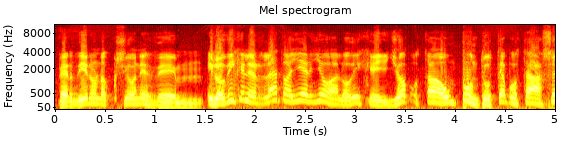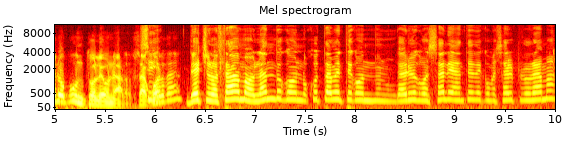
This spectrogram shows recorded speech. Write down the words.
perdieron opciones de... mm, Y lo dije en el relato ayer yo, ah, lo dije, y yo apostaba a un punto, usted apostaba a cero puntos, Leonardo, ¿se Sí, acuerda? De hecho, lo estábamos hablando con justamente con Gabriel González antes de comenzar el programa,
